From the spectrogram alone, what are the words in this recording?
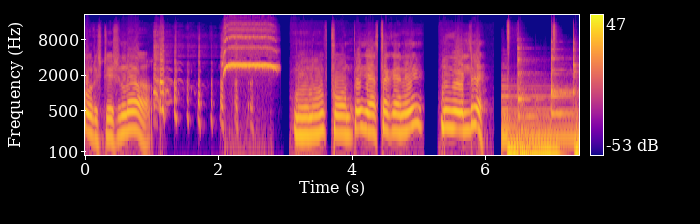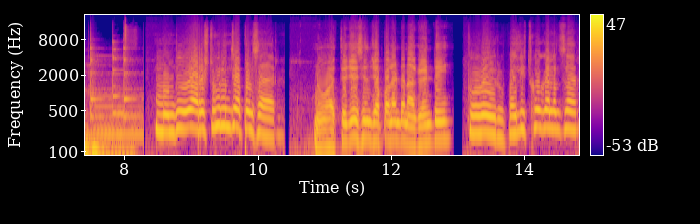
పోలీస్ స్టేషన్లో. నేను ఫోన్ పే చేస్తా కానీ నువ్వు వెళ్ళిరే. ముందు అరెస్ట్ గురించి చెప్పండి సార్. నువ్వు హత్య చేసింది చెప్పాలంటే నాకేంటి? ఓ వెయ్యి రూపాయలు ఇచ్చుకోగలను సార్.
